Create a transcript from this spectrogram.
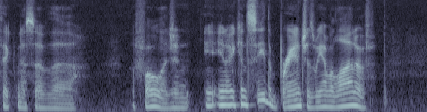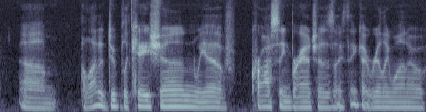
thickness of the, the foliage and you know you can see the branches. We have a lot of um, a lot of duplication. We have crossing branches. I think I really want to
